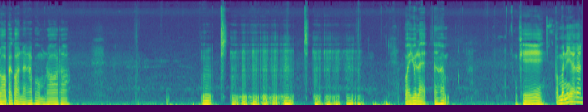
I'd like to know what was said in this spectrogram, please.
รอไปก่อนนะครับ ผมรอรออืมอืมอืมอืมอืมอืมอืมอืมอืมอืม ไว้อยู่แหละนะครับ โอเค ประมาณนี้แล้วกัน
